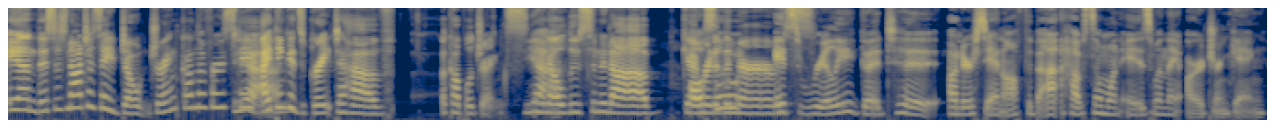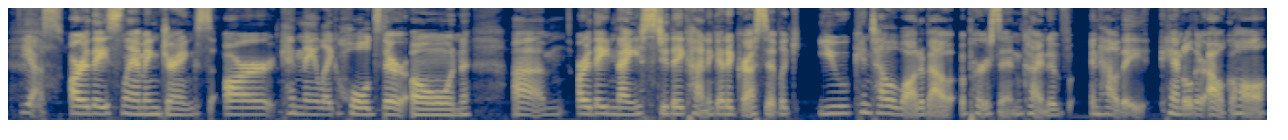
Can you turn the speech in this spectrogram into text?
And this is not to say don't drink on the first date. Yeah. I think it's great to have a couple drinks. You know, loosen it up, get rid of the nerves. It's really good to understand off the bat how someone is when they are drinking. yes. Are they slamming drinks? Are can they like hold their own? Um, are they nice? Do they kind of get aggressive? Like you can tell a lot about a person kind of and how they handle their alcohol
